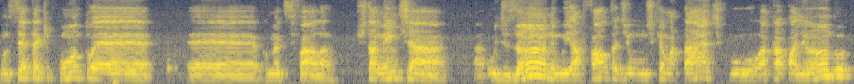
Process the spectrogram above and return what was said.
não sei até que ponto é. é como é que se fala? Justamente a, a, o desânimo e a falta de um esquema tático atrapalhando.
